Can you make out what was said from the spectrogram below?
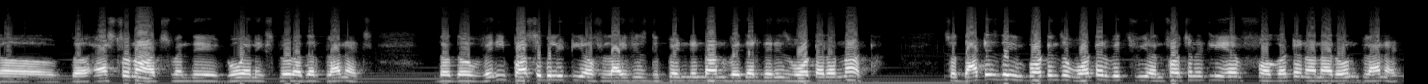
uh the astronauts when they go and explore other planets the, the very possibility of life is dependent on whether there is water or not. So that is the importance of water, which we unfortunately have forgotten on our own planet.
